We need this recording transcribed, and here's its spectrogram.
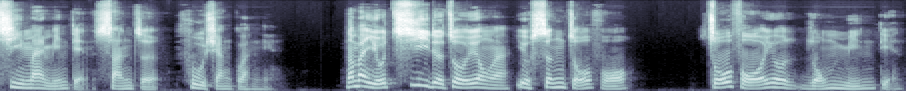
气脉明点三者互相关联。那么由气的作用啊，又生浊火，浊火又融明点。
